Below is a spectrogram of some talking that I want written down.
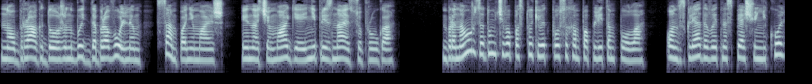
Но брак должен быть добровольным, сам понимаешь, иначе магия не признает супруга». Бранаур задумчиво постукивает посохом по плитам пола. Он взглядывает на спящую Николь,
